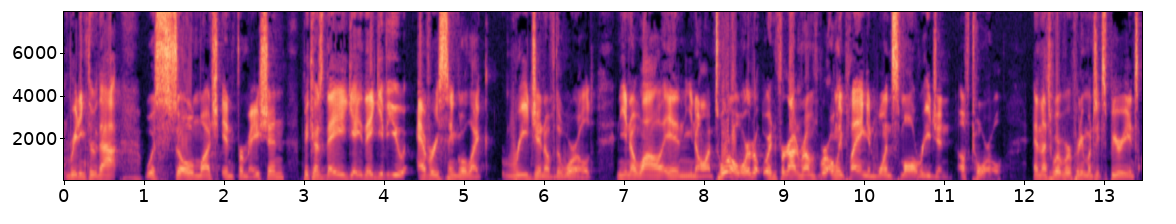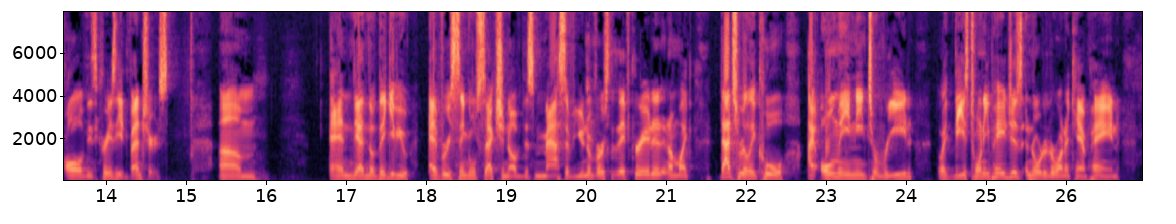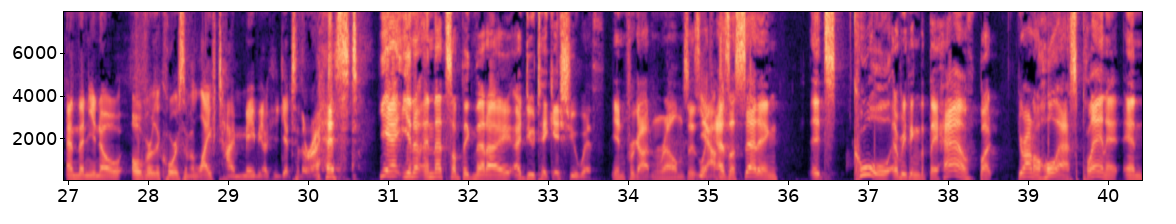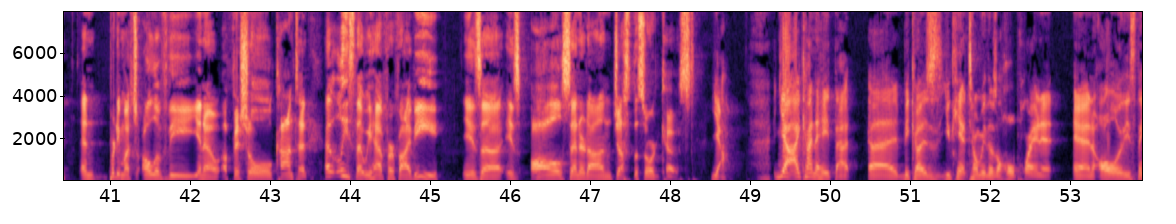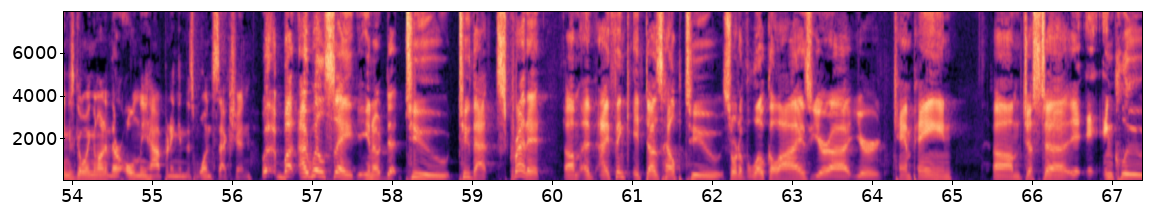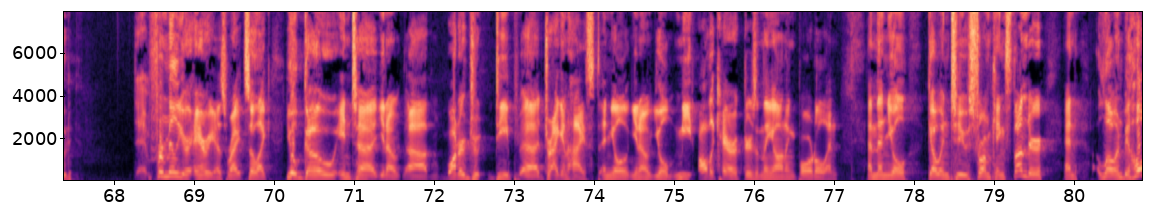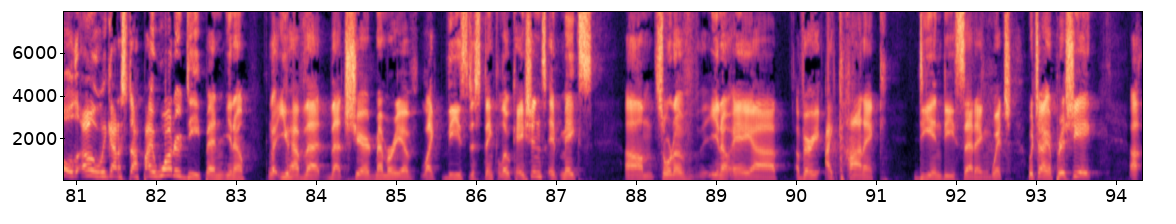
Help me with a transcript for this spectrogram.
reading through that was so much information because they they give you every single like region of the world. You know, while in you know on Toril, we're in Forgotten Realms, we're only playing in one small region of Toril, and that's where we're pretty much experience all of these crazy adventures. Um, and yeah, no, they give you every single section of this massive universe that they've created, and I'm like, that's really cool. I only need to read like these 20 pages in order to run a campaign, and then you know, over the course of a lifetime, maybe I could get to the rest. Yeah, you know, and that's something that I, I do take issue with in Forgotten Realms is like Yeah. as a setting, it's cool everything that they have, but you're on a whole ass planet and and pretty much all of the, you know, official content, at least that we have for 5e is uh is all centered on just the Sword Coast. Yeah. Yeah, I kind of hate that uh, because you can't tell me there's a whole planet and all of these things going on and they're only happening in this one section. But I will say, you know, to to that credit, um, I, I think it does help to sort of localize your uh, your campaign, um, just to i- include familiar areas, right? So like you'll go into you know uh, Waterdeep uh, dragon heist, and you'll you know you'll meet all the characters in the yawning portal, and and then you'll go into Storm King's Thunder, and lo and behold, oh, we got to stop by Waterdeep, and you know you have that that shared memory of like these distinct locations. It makes um, sort of you know a uh, a very iconic D and D setting, which which I appreciate. Uh,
